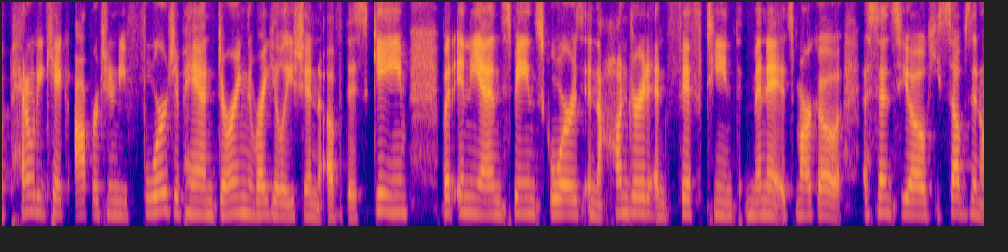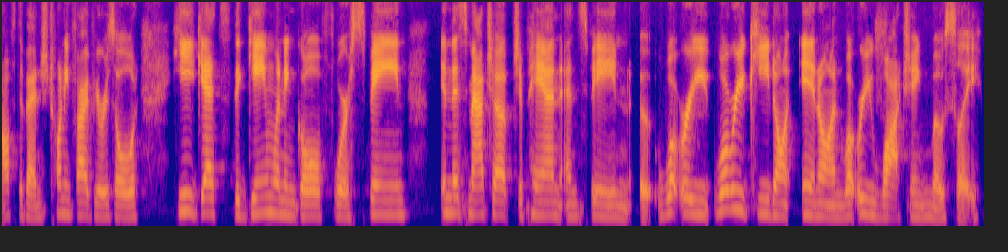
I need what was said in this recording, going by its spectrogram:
a penalty kick opportunity for Japan during the regulation of this game. But in the end, Spain scores in the 115th minute. It's Marco Asensio. He subs in off the bench, 25 years old. He gets the game winning goal for Spain. In this matchup, Japan and Spain, uh, what were you what were you keyed on in on? What were you watching mostly?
